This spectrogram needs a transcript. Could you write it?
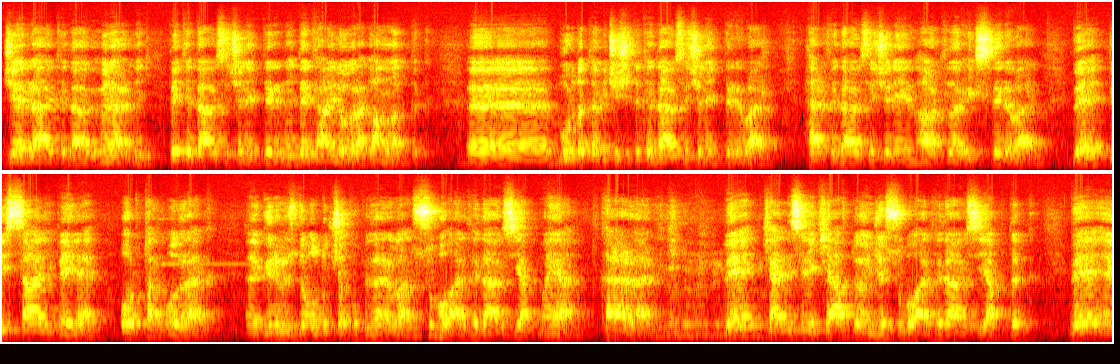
cerrahi tedavi önerdik ve tedavi seçeneklerini detaylı olarak anlattık. Ee, burada tabii çeşitli tedavi seçenekleri var. Her tedavi seçeneğinin artıları, eksileri var. Ve biz Salih Bey'le ortak olarak e, günümüzde oldukça popüler olan su buharı tedavisi yapmaya karar verdik. Ve kendisine iki hafta önce su buharı tedavisi yaptık. Ve e,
